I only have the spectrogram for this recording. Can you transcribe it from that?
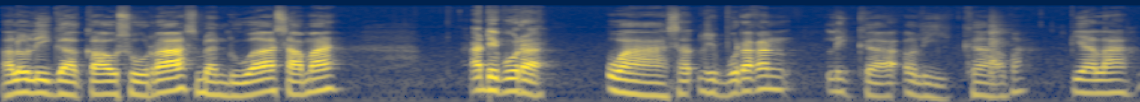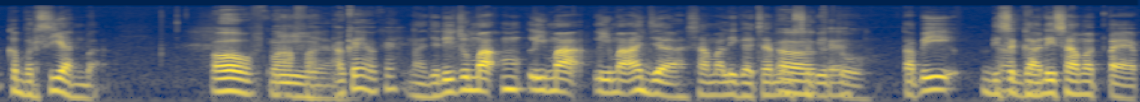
lalu Liga Clausura 92 sama Adipura. wah sa- di Pura kan Liga oh Liga apa? Piala Kebersihan Mbak Oh, maaf. Iya. Oke, oke. nah jadi cuma em- lima lima aja sama Liga Championship Oh, oke. itu tapi disegani sama Pep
